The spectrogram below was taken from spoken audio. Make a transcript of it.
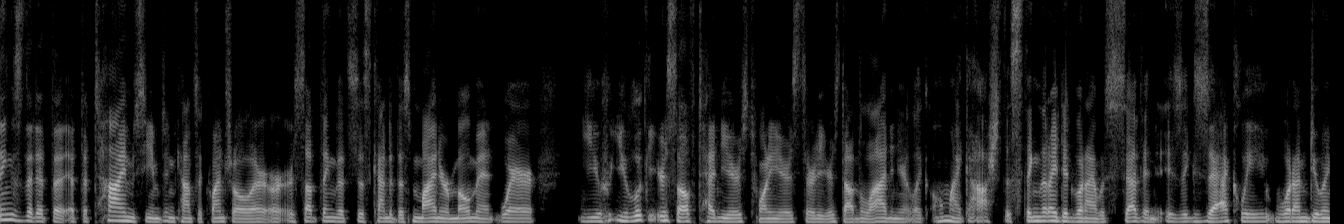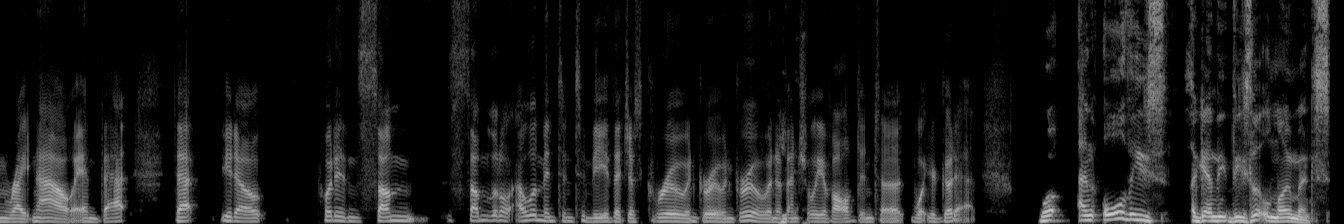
things that at the at the time seemed inconsequential or, or, or something that's just kind of this minor moment where you you look at yourself 10 years 20 years 30 years down the line and you're like oh my gosh this thing that i did when i was seven is exactly what i'm doing right now and that that you know put in some some little element into me that just grew and grew and grew and eventually evolved into what you're good at. Well, and all these again, these little moments.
